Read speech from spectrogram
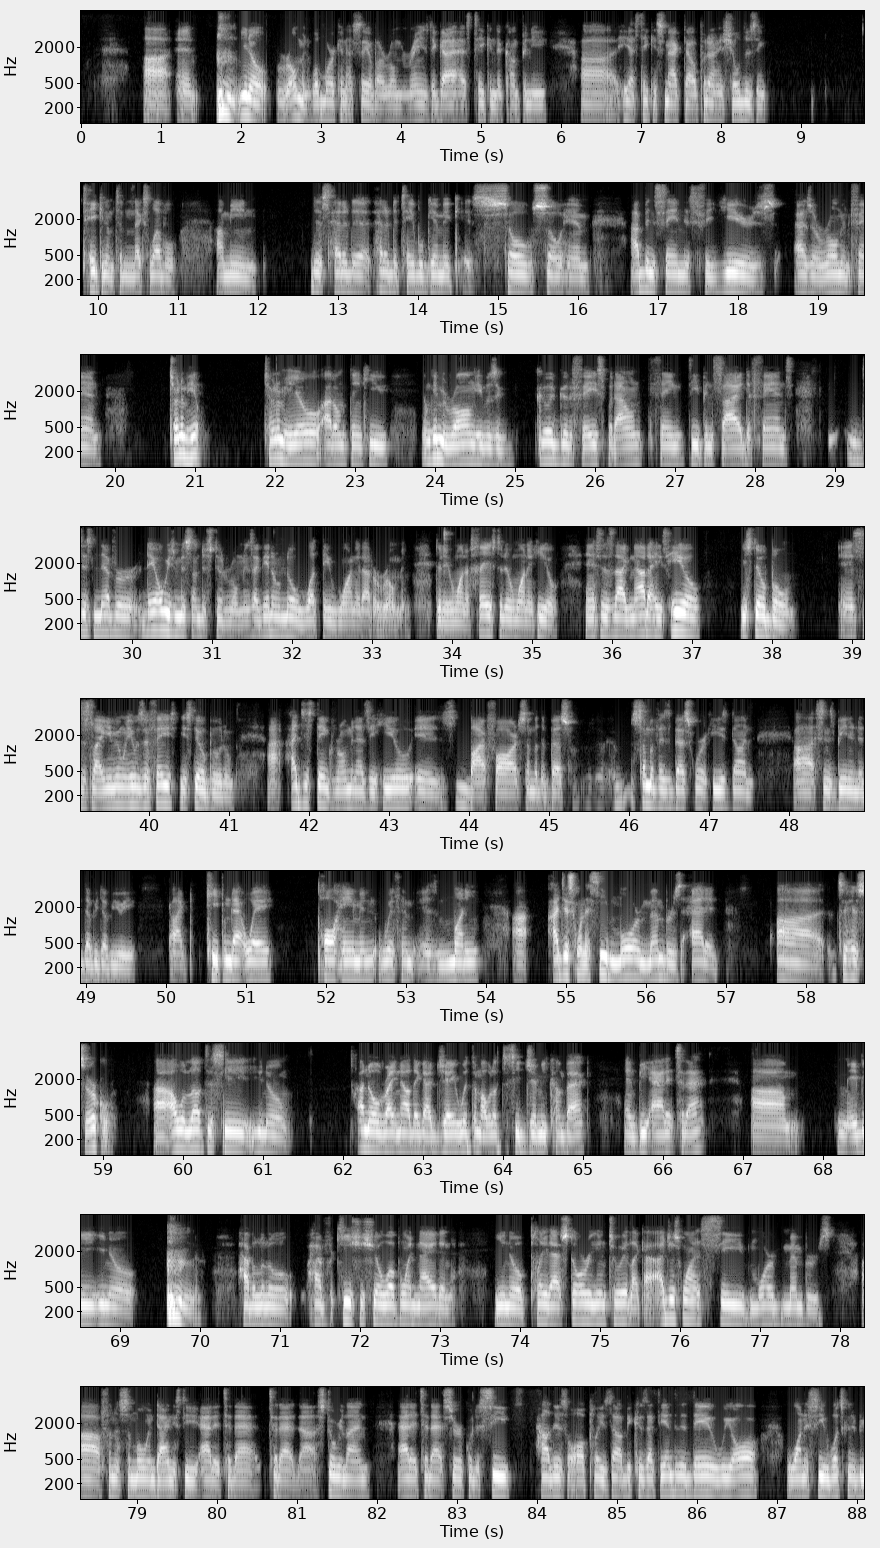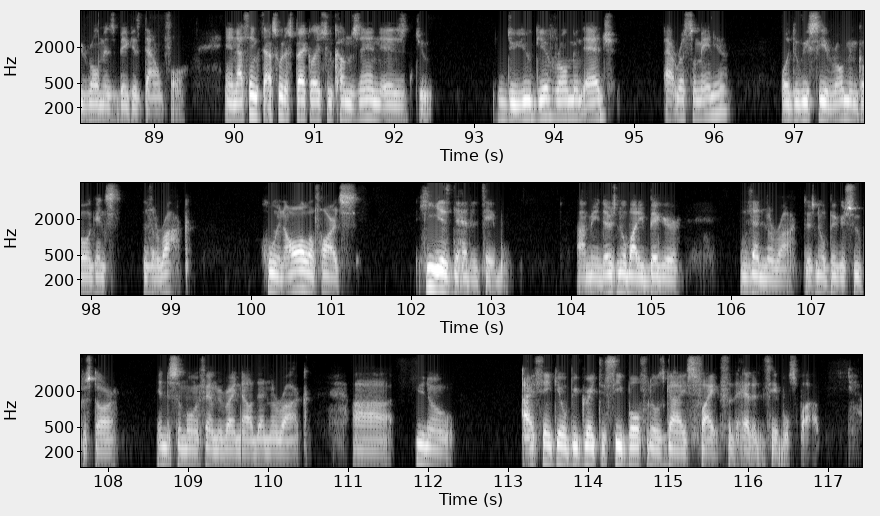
Uh, and you know, Roman, what more can I say about Roman Reigns? The guy has taken the company, uh, he has taken SmackDown, put on his shoulders, and taken him to the next level. I mean, this head of the head of the table gimmick is so so him. I've been saying this for years as a Roman fan. Turn him heel. Turn him heel. I don't think he. Don't get me wrong. He was a good good face, but I don't think deep inside the fans just never they always misunderstood Roman. It's like they don't know what they wanted out of Roman. Do they want a face? Do they want a heel? And it's just like now that he's heel, you still boo him. And it's just like even when he was a face, you still booed him. I, I just think Roman as a heel is by far some of the best some of his best work he's done uh, since being in the WWE. Like keep him that way. Paul Heyman with him is money. I I just want to see more members added uh, to his circle. Uh, I would love to see, you know, I know right now they got Jay with them. I would love to see Jimmy come back and be added to that. Um, maybe, you know, have a little, have Rikishi show up one night and, you know, play that story into it. Like, I, I just want to see more members uh, from the Samoan dynasty added to that, to that uh, storyline, added to that circle to see how this all plays out. Because at the end of the day, we all want to see what's going to be Roman's biggest downfall. And I think that's where the speculation comes in is do do you give Roman edge at WrestleMania? Or do we see Roman go against The Rock, who in all of hearts, he is the head of the table. I mean, there's nobody bigger than The Rock. There's no bigger superstar in the Samoan family right now than The Rock. Uh, you know, I think it would be great to see both of those guys fight for the head of the table spot.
